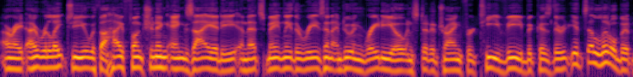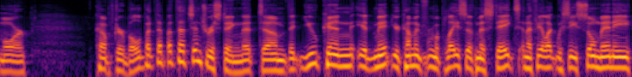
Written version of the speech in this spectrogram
All right, I relate to you with the high functioning anxiety, and that's mainly the reason I'm doing radio instead of trying for TV because there it's a little bit more comfortable. But that, but that's interesting that um, that you can admit you're coming from a place of mistakes, and I feel like we see so many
